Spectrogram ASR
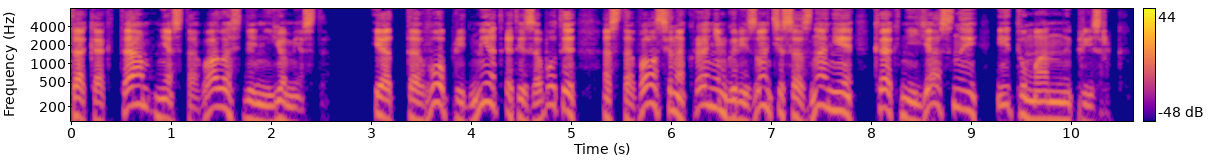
так как там не оставалось для нее места и оттого предмет этой заботы оставался на крайнем горизонте сознания как неясный и туманный призрак.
